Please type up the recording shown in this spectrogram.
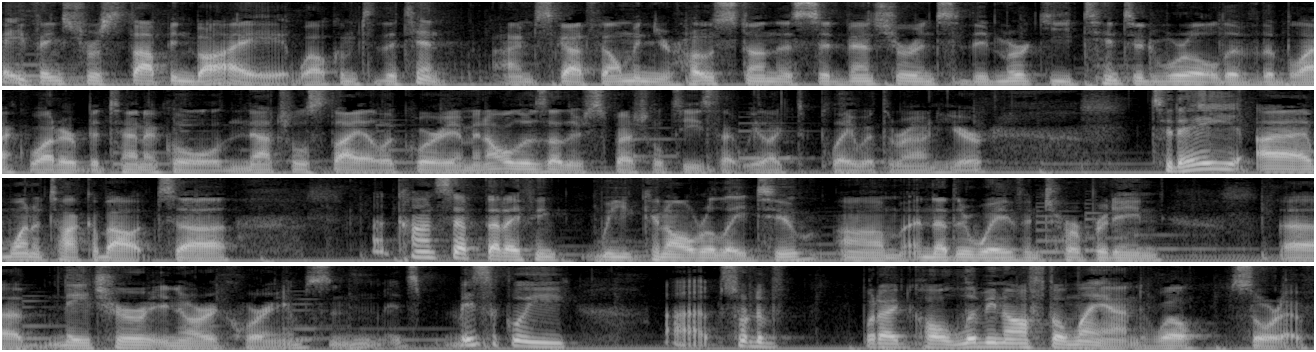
Hey, thanks for stopping by. Welcome to the Tint. I'm Scott Fellman, your host on this adventure into the murky tinted world of the Blackwater Botanical Natural Style Aquarium and all those other specialties that we like to play with around here. Today, I want to talk about uh, a concept that I think we can all relate to, um, another way of interpreting uh, nature in our aquariums. And it's basically uh, sort of what I'd call living off the land. Well, sort of.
